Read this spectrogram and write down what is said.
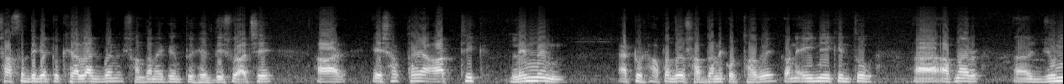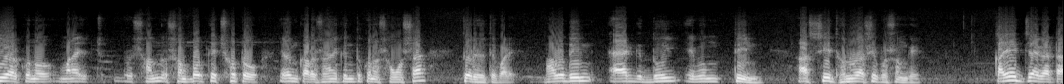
স্বাস্থ্যের দিকে একটু খেয়াল রাখবেন, সন্তানের কিন্তু হেলথ ইস্যু আছে। আর এ সপ্তাহে আর্থিক লেনদেন একটু আপনাদের সাবধানে করতে হবে, কারণ এই নিয়ে কিন্তু আপনার জুনিয়র কোনো মানে সম্পর্কে ছোট এবং কারোর সঙ্গে কিন্তু কোনো সমস্যা তৈরি হতে পারে। ভালো দিন এক, দুই এবং তিন। আসছি ধনুরাশি প্রসঙ্গে। কাজের জায়গাটা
